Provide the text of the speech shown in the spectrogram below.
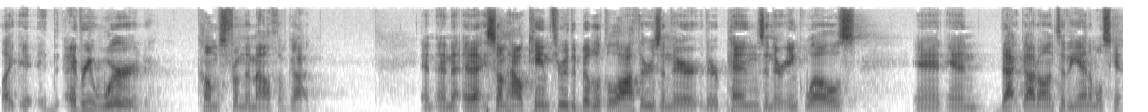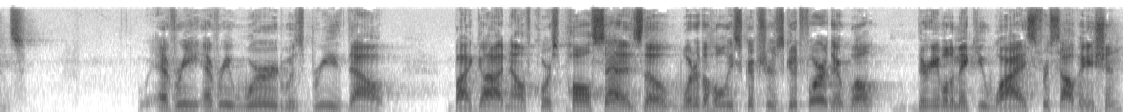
Like it, every word comes from the mouth of God. And, and, that, and that somehow came through the biblical authors and their, their pens and their inkwells, and, and that got onto the animal skins. Every, every word was breathed out by God. Now, of course, Paul says, though, what are the Holy Scriptures good for? They're, well, they're able to make you wise for salvation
